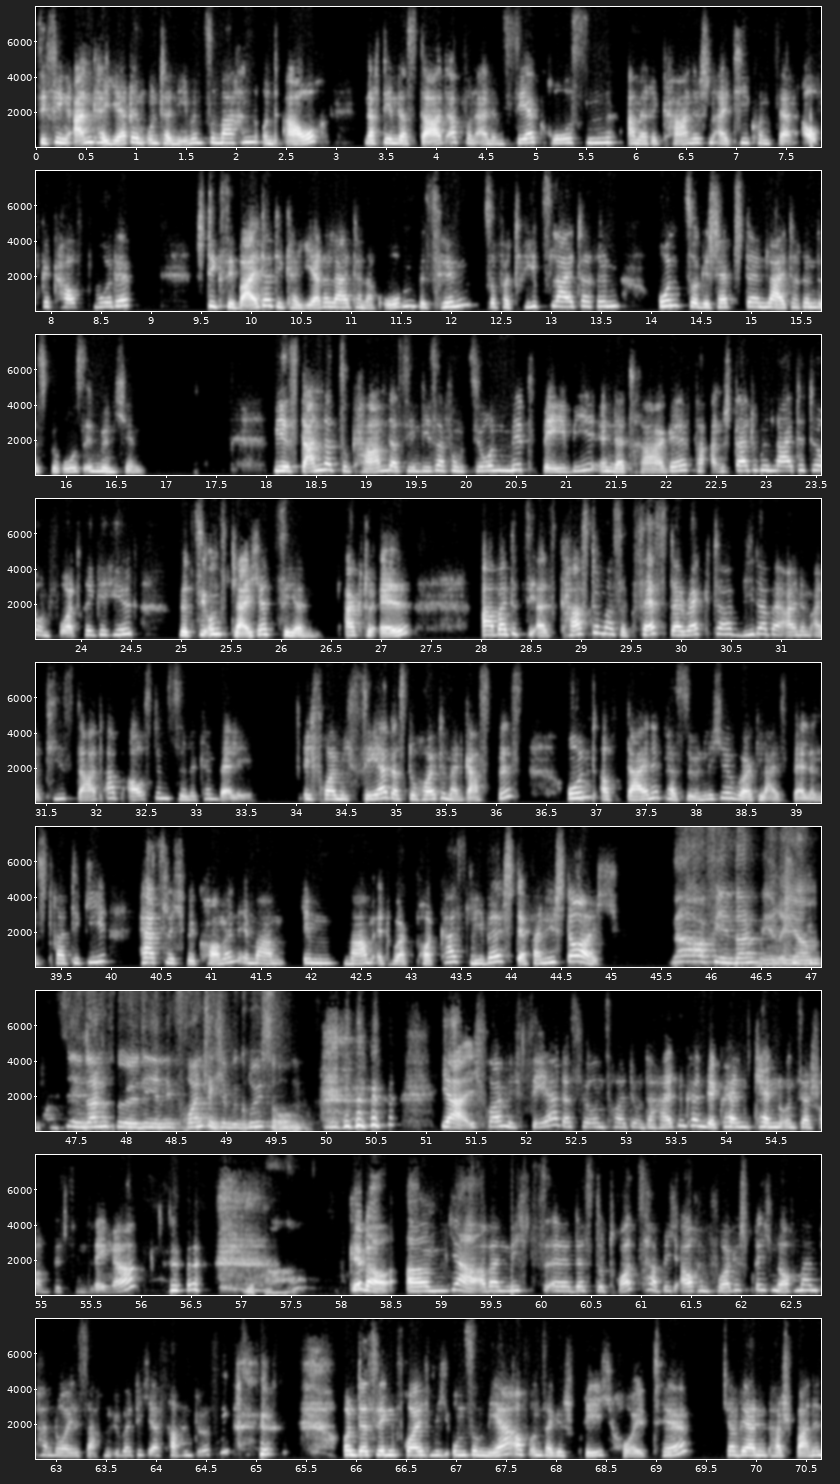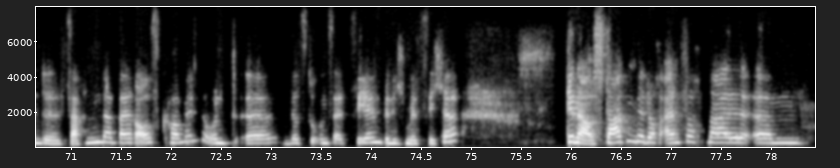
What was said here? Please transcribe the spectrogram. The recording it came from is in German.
Sie fing an, Karriere im Unternehmen zu machen und auch, nachdem das Startup von einem sehr großen amerikanischen IT-Konzern aufgekauft wurde, stieg sie weiter die Karriereleiter nach oben bis hin zur Vertriebsleiterin und zur Geschäftsstellenleiterin des Büros in München. Wie es dann dazu kam, dass sie in dieser Funktion mit Baby in der Trage Veranstaltungen leitete und Vorträge hielt, wird sie uns gleich erzählen. Aktuell arbeitet sie als Customer Success Director wieder bei einem IT-Startup aus dem Silicon Valley. Ich freue mich sehr, dass du heute mein Gast bist und auf deine persönliche Work-Life-Balance-Strategie. Herzlich willkommen im Mom, im Mom at Work Podcast, liebe Stefanie Storch. Ja, vielen Dank, Miriam. Und vielen Dank für die freundliche Begrüßung. ja, ich freue mich sehr, dass wir uns heute unterhalten können. Wir können, kennen uns ja schon ein bisschen länger. ja. Genau, ähm, ja, aber nichtsdestotrotz habe ich auch im Vorgespräch noch mal ein paar neue Sachen über dich erfahren dürfen. Und deswegen freue ich mich umso mehr auf unser Gespräch heute. Da werden ein paar spannende Sachen dabei rauskommen und äh, wirst du uns erzählen, bin ich mir sicher. Genau, starten wir doch einfach mal. Ähm,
